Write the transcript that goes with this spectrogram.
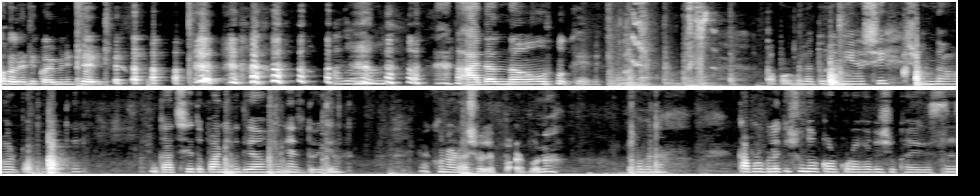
already কয় minute late I don't know. I don't know okay কাপড়গুলো তুলে নিয়ে আসি সন্ধ্যা হওয়ার পথে পথে গাছে তো পানিও দেওয়া হয়নি আজ দুই দিন এখন আর আসলে পারব না হবে না কাপড়গুলো কি সুন্দর কড়কড়া ভাবে শুকায় গেছে।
